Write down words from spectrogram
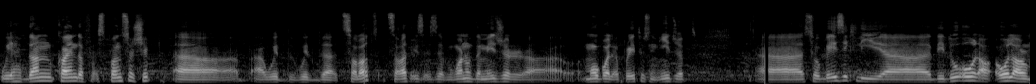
we have done kind of sponsorship uh, uh, with with uh. Salat is, is one of the major uh, mobile operators in Egypt. Uh, so basically, they do all our, all our,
